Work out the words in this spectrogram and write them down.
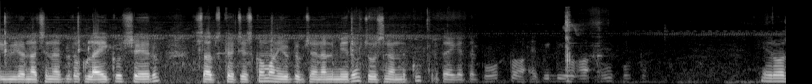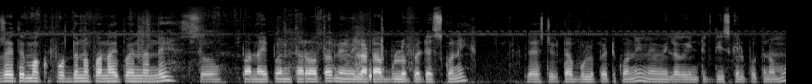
ఈ వీడియో నచ్చినట్లయితే ఒక లైక్ షేర్ సబ్స్క్రైబ్ చేసుకొని మన యూట్యూబ్ ఛానల్ మీరు చూసినందుకు కృతజ్ఞతలు. ఈ మాకు పొద్దున్న పని అయిపోయిందండి. సో పని అయిపోయిన తర్వాత మేము ఇలా టబ్బుల్లో పెట్టేసుకొని ప్లాస్టిక్ టబ్బుల్లో పెట్టుకొని మేము ఇలా ఇంటికి తీసుకెళ్ళిపోతున్నాము.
